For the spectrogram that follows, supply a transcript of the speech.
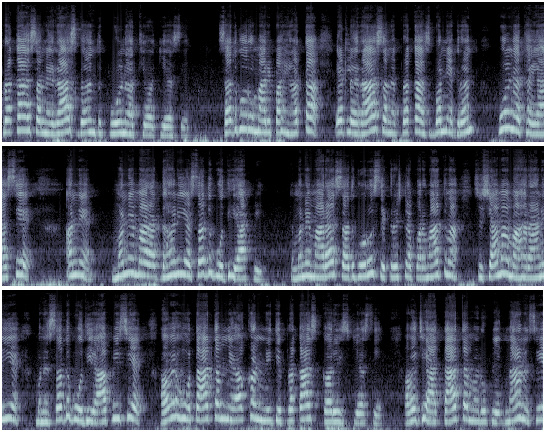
પ્રકાશ અને રાસ ગ્રંથ પૂર્ણ થયો કહેશે. સદગુરુ મારી પાસે હતા એટલે રાસ અને પ્રકાશ બંને ગ્રંથ પૂર્ણ થયા છે અને મને મારા ધણીએ સદબુદ્ધિ આપી. મને મારા સદગુરુ શ્રી કૃષ્ણ પરમાત્મા શ્રી શ્યામા મહારાણીએ મને સદબુદ્ધિ આપી છે. હવે હું તાતમને અખંડ નિધિ પ્રકાશ કરીશ કે છે. હવે જે આ તાતમ રૂપે જ્ઞાન છે,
